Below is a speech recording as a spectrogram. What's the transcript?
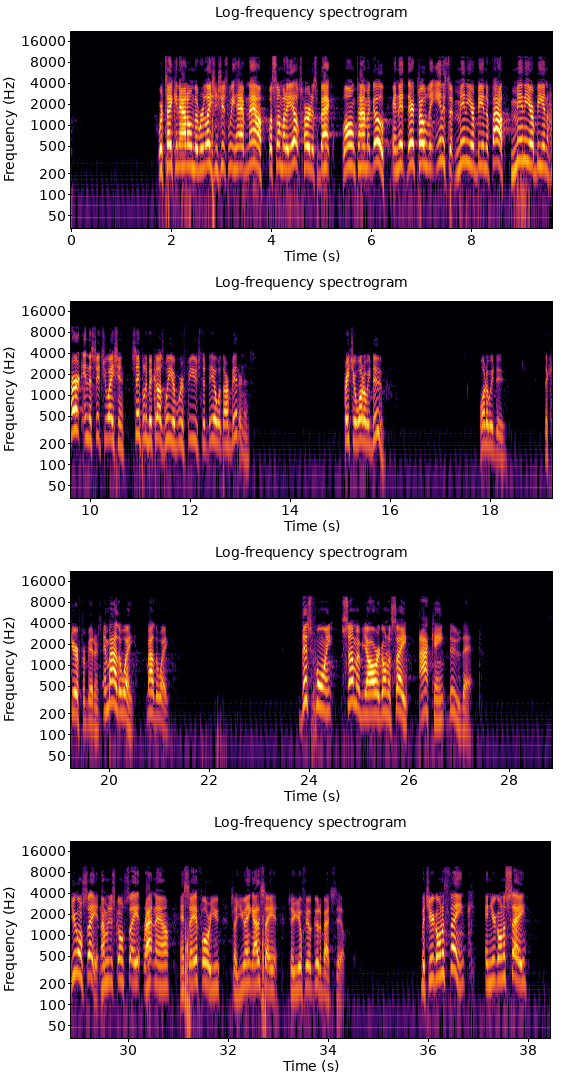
We're taking out on the relationships we have now what somebody else hurt us back long time ago, and it, they're totally innocent. Many are being defiled. Many are being hurt in the situation simply because we have refused to deal with our bitterness. Preacher, what do we do? What do we do? The cure for bitterness. And by the way, by the way, this point, some of y'all are going to say, I can't do that. You're going to say it. And I'm just going to say it right now and say it for you so you ain't got to say it so you'll feel good about yourself. But you're going to think and you're going to say,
